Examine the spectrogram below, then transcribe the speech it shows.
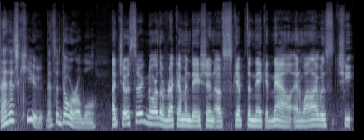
That is cute. That's adorable. I chose to ignore the recommendation of skip the naked now, and while I was che-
